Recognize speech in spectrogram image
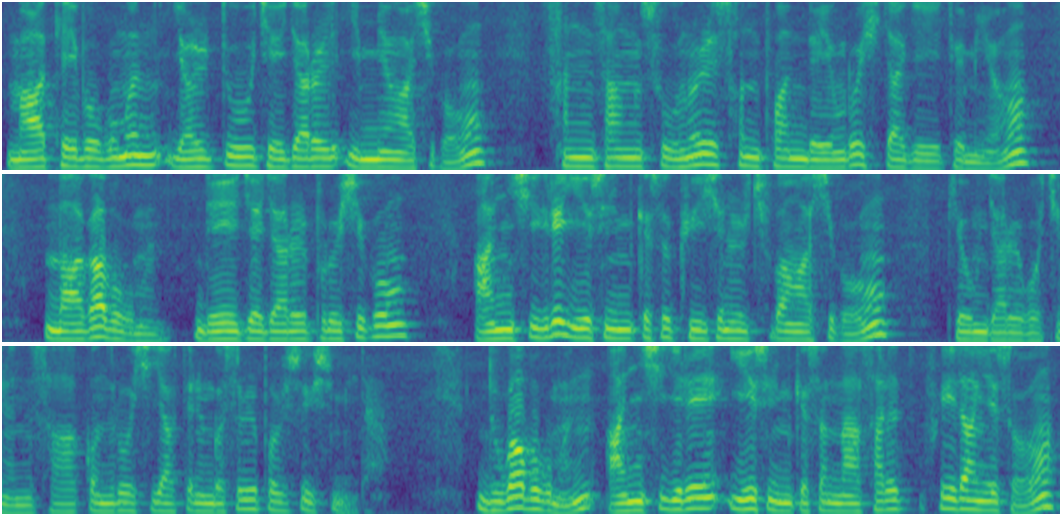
마태복음은 열두 제자를 임명하시고 산상수훈을 선포한 내용으로 시작이 되며 마가복음은 네 제자를 부르시고 안식일에 예수님께서 귀신을 추방하시고 병자를 고치는 사건으로 시작되는 것을 볼 수 있습니다. 누가복음은 안식일에 예수님께서 나사렛 회당에서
